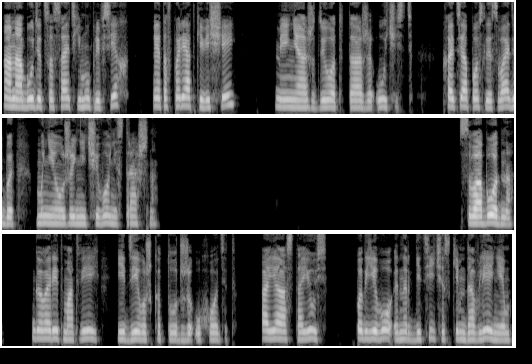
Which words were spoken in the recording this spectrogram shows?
Она будет сосать ему при всех? Это в порядке вещей? Меня ждет та же участь, хотя после свадьбы мне уже ничего не страшно. «Свободно», — говорит Матвей, и девушка тут же уходит. А я остаюсь под его энергетическим давлением,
